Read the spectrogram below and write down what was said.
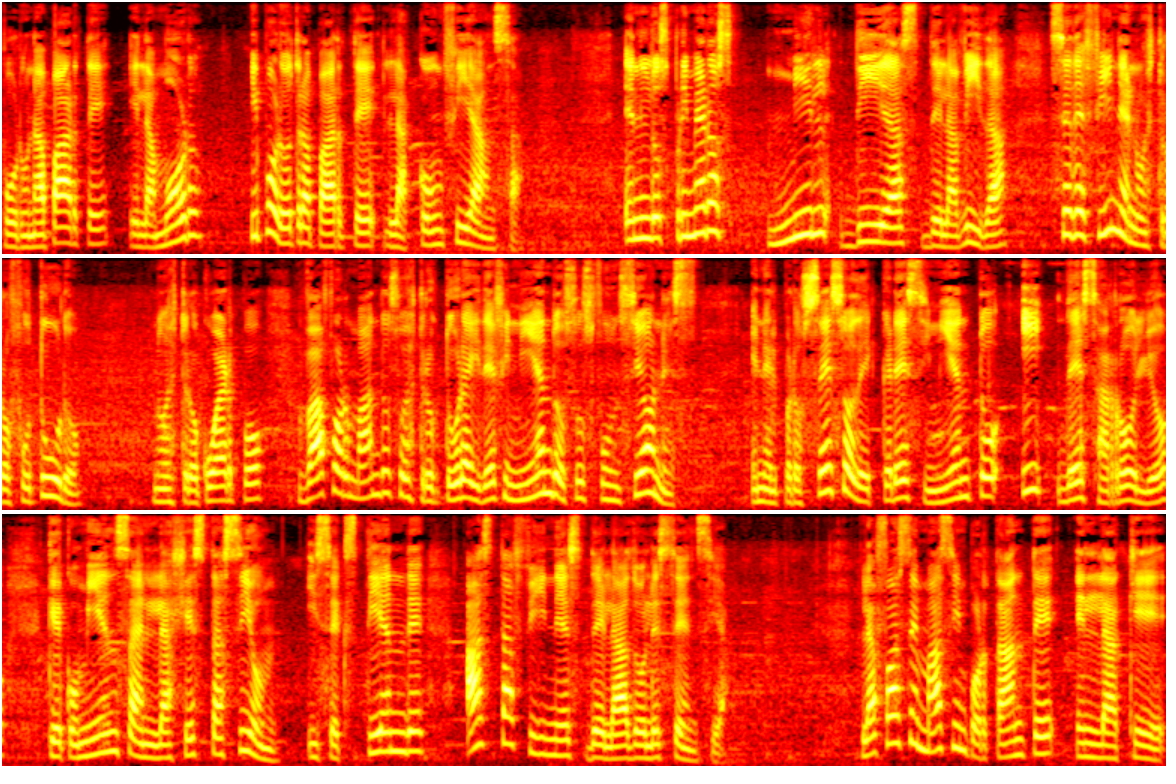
Por una parte, el amor y por otra parte, la confianza. En los primeros mil días de la vida se define nuestro futuro. Nuestro cuerpo va formando su estructura y definiendo sus funciones en el proceso de crecimiento y desarrollo que comienza en la gestación y se extiende hasta fines de la adolescencia. La fase más importante en la que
